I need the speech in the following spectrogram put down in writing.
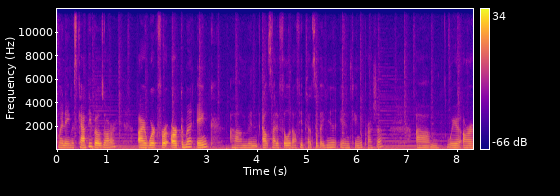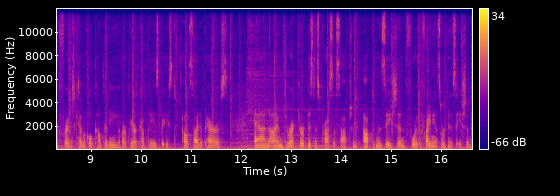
My name is Kathy Bozar. I work for Arkema Inc. Um, in, outside of Philadelphia, Pennsylvania in King of Prussia. Um, we are a French chemical company. Our parent company is based outside of Paris. And I'm Director of Business Process Optimization for the finance organization.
